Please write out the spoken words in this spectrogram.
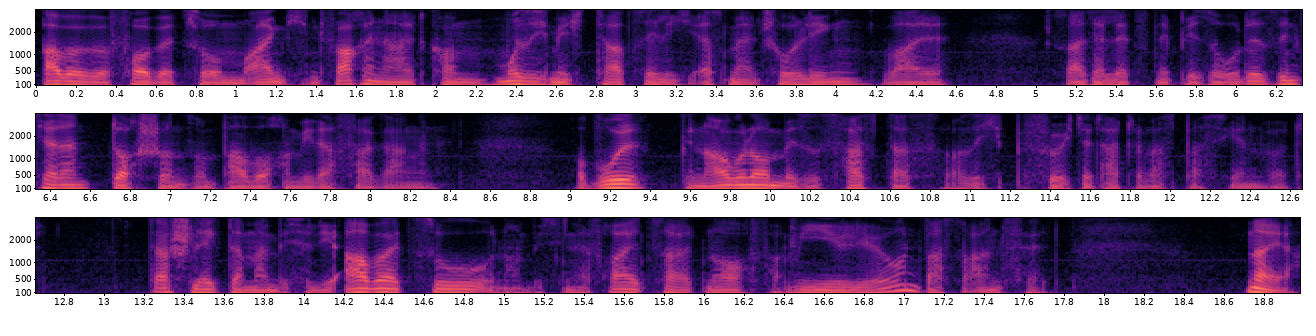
Aber bevor wir zum eigentlichen Fachinhalt kommen, muss ich mich tatsächlich erstmal entschuldigen, weil seit der letzten Episode sind ja dann doch schon so ein paar Wochen wieder vergangen. Obwohl, genau genommen ist es fast das, was ich befürchtet hatte, was passieren wird. Da schlägt dann mal ein bisschen die Arbeit zu und noch ein bisschen der Freizeit noch, Familie und was so anfällt. Naja,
